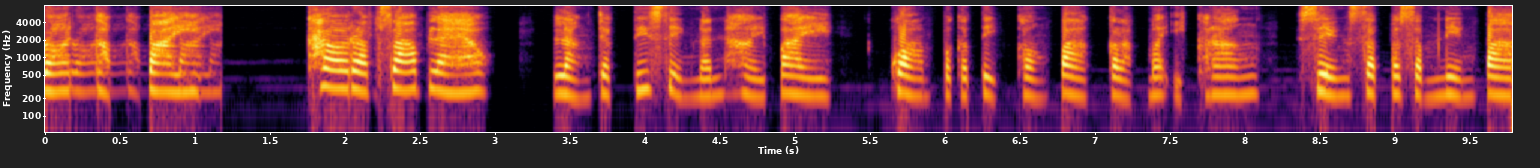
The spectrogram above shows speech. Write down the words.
รอดกลับไปข้ารับทราบแล้ว หลังจากที่เสียงนั้นหายไป ความปกติของป่ากลับมาอีกครั้ง เสียงสัพพสำเนียงป่า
